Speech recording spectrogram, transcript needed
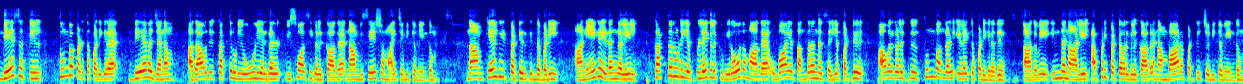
தேசத்தில் துன்பப்படுத்தப்படுகிற தேவ ஜனம் அதாவது கர்த்தருடைய ஊழியர்கள் விசுவாசிகளுக்காக நாம் விசேஷமாய் ஜெபிக்க வேண்டும். நாம் கேள்விப்பட்டிருக்கின்றபடி அநேக இடங்களில் கர்த்தருடைய பிள்ளைகளுக்கு விரோதமாக உபாய தந்திரங்கள் செய்யப்பட்டு அவர்களுக்கு துன்பங்கள் இழைக்கப்படுகிறது. ஆகவே இந்த நாளில் அப்படிப்பட்டவர்களுக்காக நாம் பாரப்பட்டு செபிக்க வேண்டும்.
